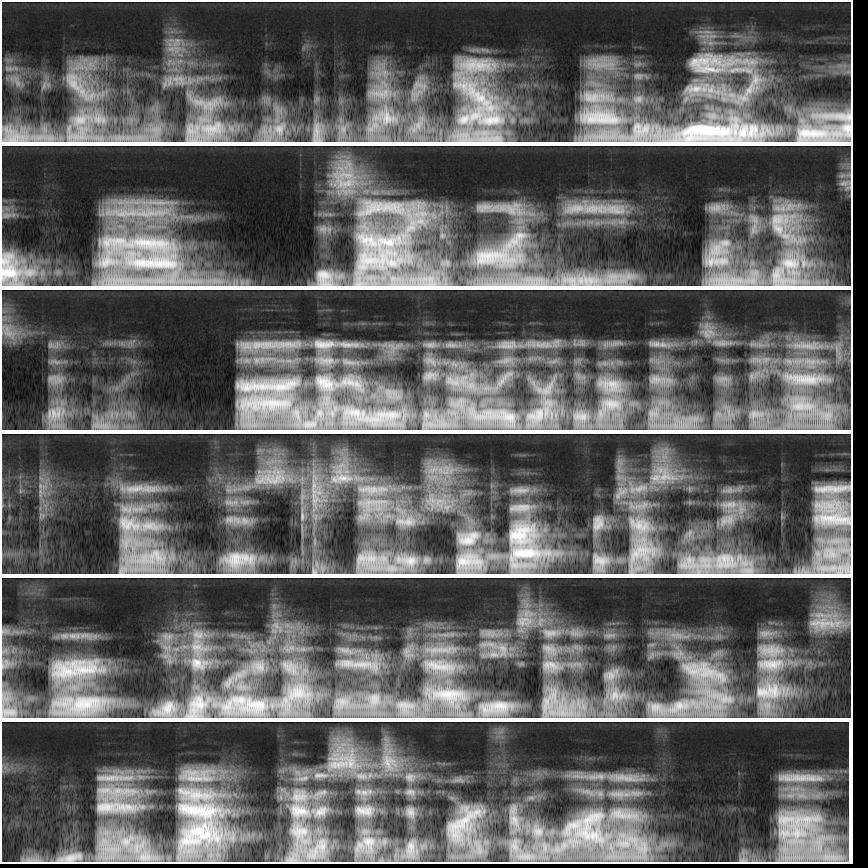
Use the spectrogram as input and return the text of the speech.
in the gun. And we'll show a little clip of that right now. Um, but really, really cool um, design on the on the guns. Definitely. Uh, another little thing that I really do like about them is that they have kind of this standard short butt for chest loading, and for you hip loaders out there, we have the extended butt, the Euro X, and that kind of sets it apart from a lot of um,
